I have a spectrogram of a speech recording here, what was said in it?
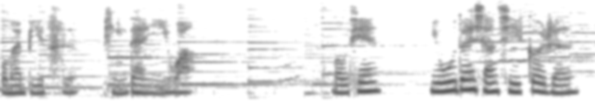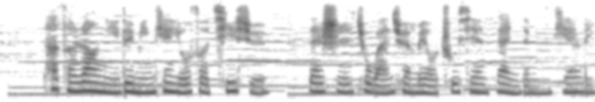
我们彼此平淡遗忘。某天，你无端想起一个人，他曾让你对明天有所期许，但是却完全没有出现在你的明天里。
